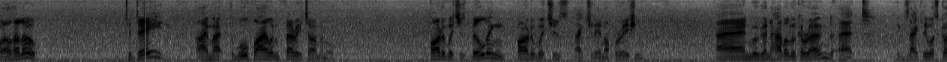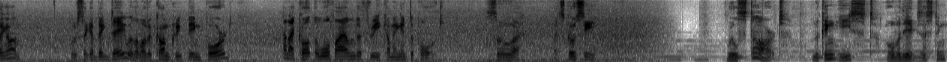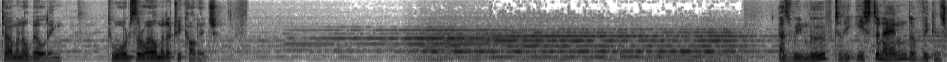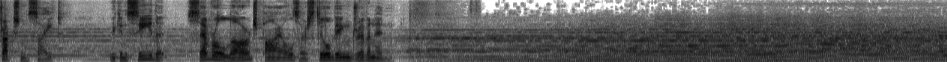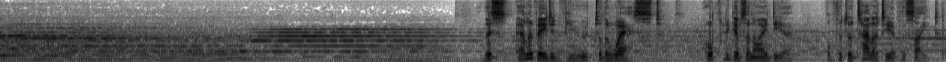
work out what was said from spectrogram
Well, hello. Today I'm at the Wolfe Island Ferry Terminal, part of which is building, part of which is actually in operation, and we're going to have a look around at exactly what's going on. Looks like a big day with a lot of concrete being poured, and I caught the Wolfe Islander 3 coming into port. So uh, let's go see. We'll start looking east over the existing terminal building towards the Royal Military College. As we move to the eastern end of the construction site, we can see that several large piles are still being driven in. This elevated view to the west hopefully gives an idea of the totality of the site.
